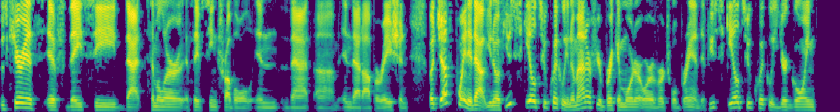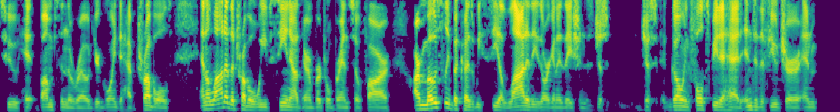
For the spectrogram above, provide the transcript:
Was curious if they see that similar, if they've seen trouble in that um, in that operation. But Geoff pointed out, you know, if you scale too quickly, no matter if you're brick and mortar or a virtual brand, if you scale too quickly, you're going to hit bumps in the road. You're going to have troubles, and a lot of the trouble we've seen out there in virtual brands so far are mostly because we see a lot of these organizations just just going full speed ahead into the future and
